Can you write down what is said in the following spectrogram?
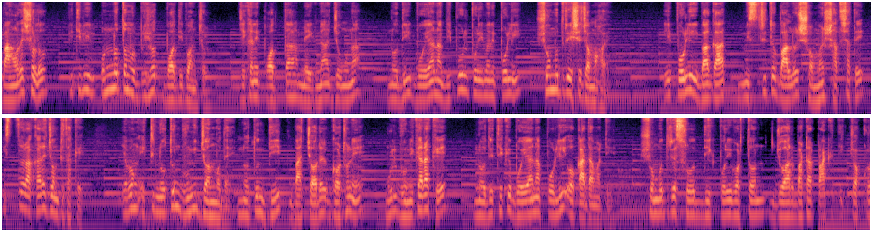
বাংলাদেশ হল পৃথিবীর অন্যতম বৃহৎ বদ্বীপ অঞ্চল, যেখানে পদ্মা, মেঘনা, যমুনা, নদী, বয়ানা বিপুল পরিমাণে পলি সমুদ্রে এসে জমা হয়। এই পলি বা গাত মিশ্রিত বালুর সময়ের সাথে সাথে স্তর আকারে জমতে থাকে এবং একটি নতুন ভূমির জন্ম দেয়। নতুন দ্বীপ বা চরের গঠনে মূল ভূমিকা রাখে নদী থেকে বয়ে আনা পলি ও কাদামাটি। সমুদ্রের স্রোত, দিক পরিবর্তন, জোয়ার ভাটার প্রাকৃতিক চক্র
